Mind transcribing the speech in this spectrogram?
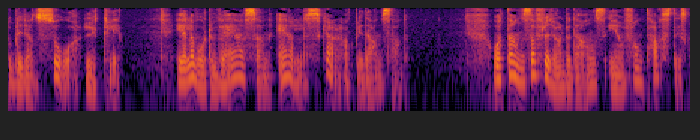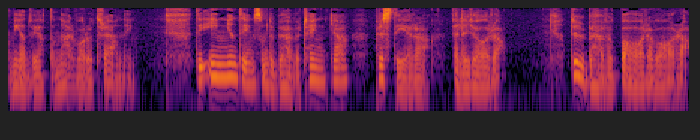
då blir den så lycklig. Hela vårt väsen älskar att bli dansad. Och att dansa frigörande dans är en fantastisk medveten närvaroträning. Det är ingenting som du behöver tänka, prestera eller göra. Du behöver bara vara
